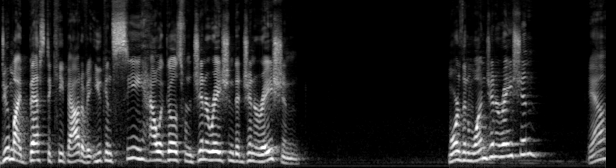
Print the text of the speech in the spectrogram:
do my best to keep out of it. You can see how it goes from generation to generation. More than one generation? Yeah,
